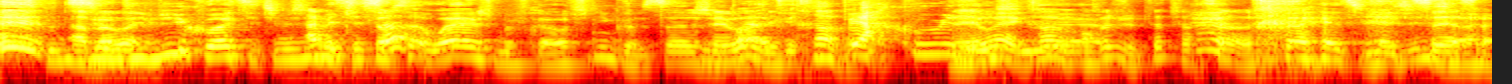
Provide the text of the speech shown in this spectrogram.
Parce qu'on Ah bah au début, quoi, si tu dis, Ah, mais c'est ça. ça. Ouais, je me ferais un film comme ça, j'ai pas ouais, grave. hyper cool. Mais ouais, grave. euh, En fait, je vais peut-être faire ça. ouais, t'imagines ça.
